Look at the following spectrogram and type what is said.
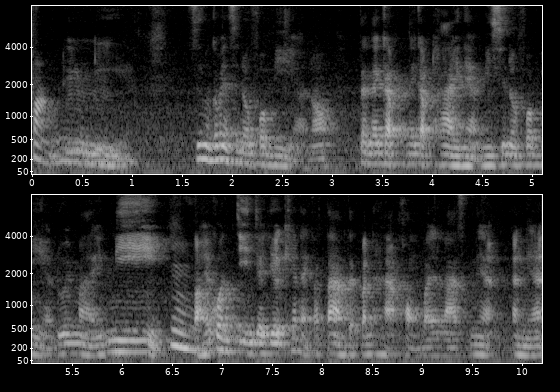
ฝั่งหนึ่งอยู่ดี ซึ่งมันก็เป็น Sinophobia เนาะแต่ในกับในกับไทยเนี่ยมี Sinophobia ด้วยไหมมีอืมต่อให้คนจีนจะเยอะแค่ไหนก็ตาม แต่ปัญหาของไวรัสเนี่ยอันเนี้ย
